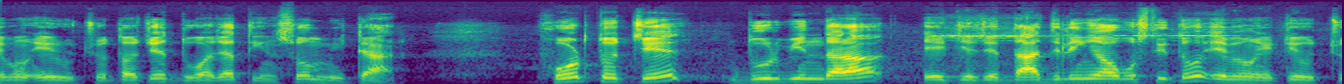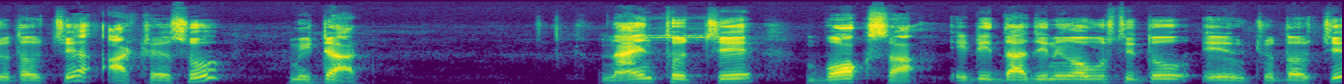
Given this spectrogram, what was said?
এবং এর উচ্চতা হচ্ছে দু হাজার তিনশো মিটার। ফোর্থ হচ্ছে দূরবীন দ্বারা, এটি হচ্ছে দার্জিলিংয়ে অবস্থিত এবং এটির উচ্চতা হচ্ছে আঠেরোশো মিটার। নাইন্থ হচ্ছে বক্সা। এটি দার্জিলিংয়ে অবস্থিত। এর উচ্চতা হচ্ছে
